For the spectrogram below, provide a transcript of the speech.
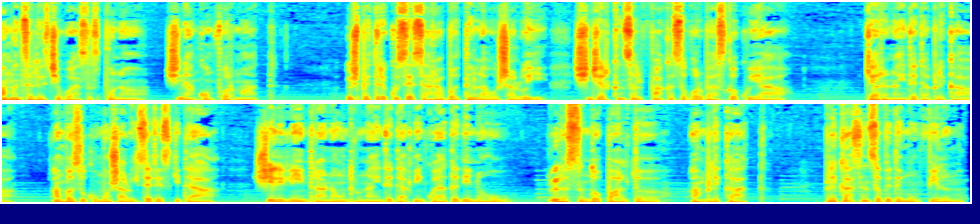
Am înțeles ce voia să spună și ne-am conformat. Își petrecuse seara bătând la ușa lui și încercând să-l facă să vorbească cu ea. Chiar înainte de a pleca, am văzut cum ușa lui se deschidea și Lili intra înăuntru înainte de a fi încuiată din nou. Lăsând o paltă, am plecat. Plecasem să vedem un film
